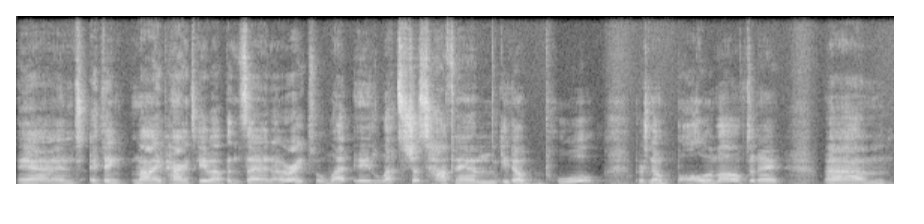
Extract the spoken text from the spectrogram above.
And I think my parents gave up and said, all right, so let it, let's just have him, you know, pool. There's no ball involved in it. Um,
